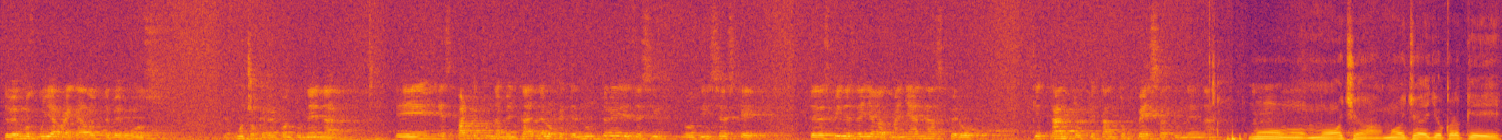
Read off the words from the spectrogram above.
te vemos muy arraigado, te vemos de mucho querer con tu nena. Eh, es parte fundamental de lo que te nutre, es decir, nos dices que te despides de ella las mañanas, pero ¿qué tanto, qué tanto pesa tu nena? mucho, mucho. Yo creo que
